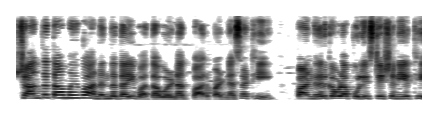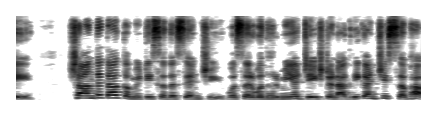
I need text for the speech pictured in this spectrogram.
शांततामय व आनंददायी वातावरणात पार पाडण्यासाठी पांढरकवडा पोलीस स्टेशन येथे शांतता कमिटी सदस्यांची व सर्वधर्मीय ज्येष्ठ नागरिकांची सभा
